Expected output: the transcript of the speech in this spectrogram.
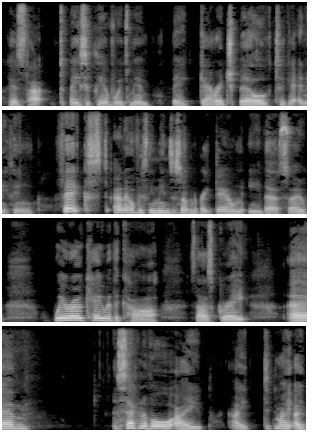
because that basically avoids me a big garage bill to get anything fixed, and it obviously means it's not going to break down either. So we're okay with the car, so that's great. Um, second of all, I I did my I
